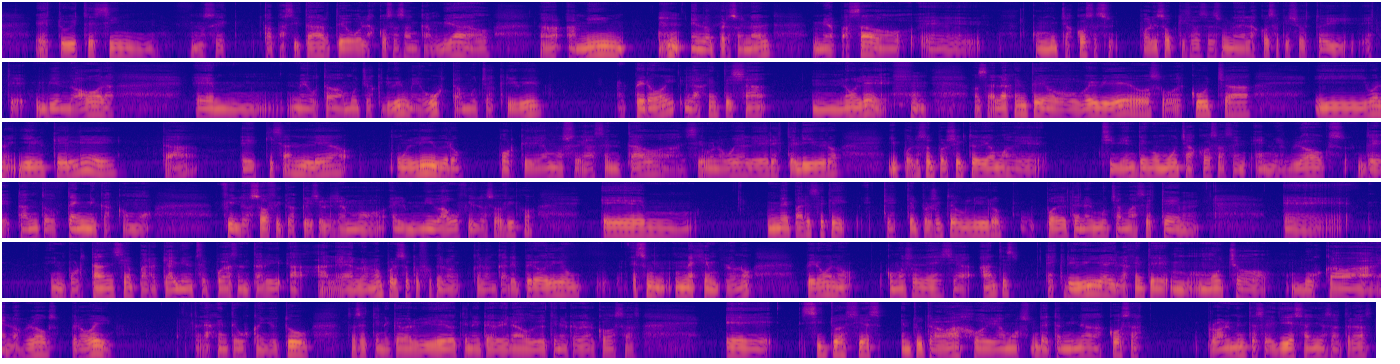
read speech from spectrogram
estuviste sin, no sé, capacitarte o las cosas han cambiado. A mí, en lo personal, me ha pasado eh, con muchas cosas por eso quizás es una de las cosas que yo estoy este, viendo ahora. Em, me gustaba mucho escribir, me gusta mucho escribir, pero hoy la gente ya no lee. o sea, la gente o ve videos o escucha y bueno, y el que lee, está eh, quizás lea un libro porque digamos se ha sentado a decir, bueno, voy a leer este libro y por eso el proyecto, digamos, de, si bien tengo muchas cosas en, mis blogs, de tanto técnicas como filosóficas, que yo le llamo el mi baú filosófico, eh, me parece que, que, el proyecto de un libro puede tener mucha más este, eh, importancia para que alguien se pueda sentar y a, leerlo, ¿no? Por eso que fue que lo, que lo encaré. Pero digo, es un, un, ejemplo, ¿no? Pero bueno, como yo les decía, antes escribía y la gente mucho buscaba en los blogs, pero hoy la gente busca en YouTube, entonces tiene que haber video, tiene que haber audio, tiene que haber cosas. Eh, si tú hacías en tu trabajo, digamos, determinadas cosas, probablemente hace 10 años atrás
